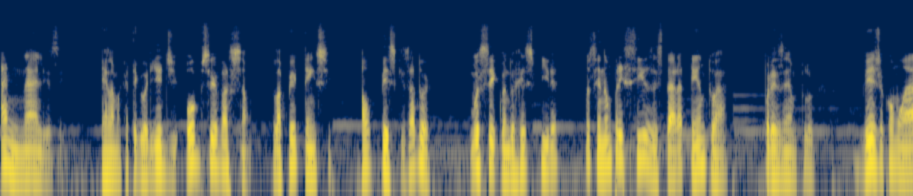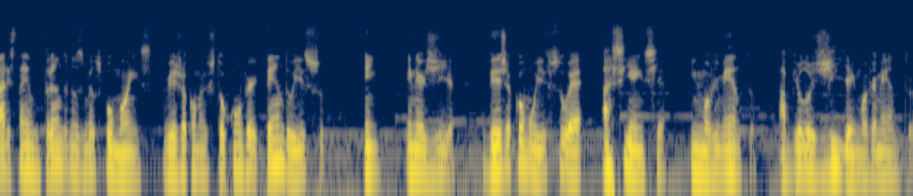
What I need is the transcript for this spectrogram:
análise. Ela é uma categoria de observação. Ela pertence ao pesquisador. Você, quando respira, você não precisa estar atento a, por exemplo, veja como o ar está entrando nos meus pulmões, veja como eu estou convertendo isso em energia, veja como isso é a ciência em movimento a biologia em movimento.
